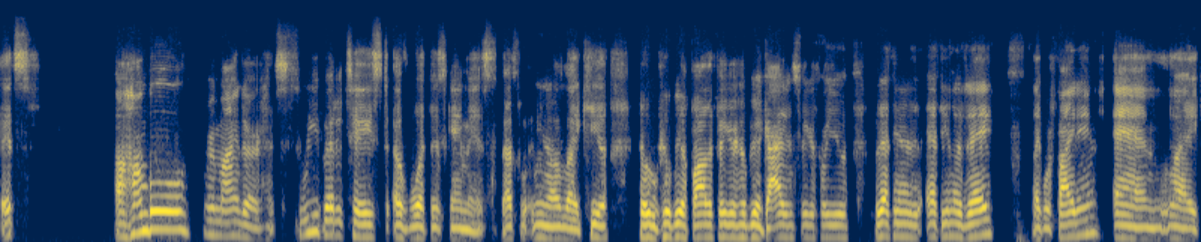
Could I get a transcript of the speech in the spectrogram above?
it's a humble reminder, sweet, better taste of what this game is. That's what you know. Like he'll he'll he'll be a father figure, he'll be a guidance figure for you. But at the end of, at the end of the day, like we're fighting, and like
